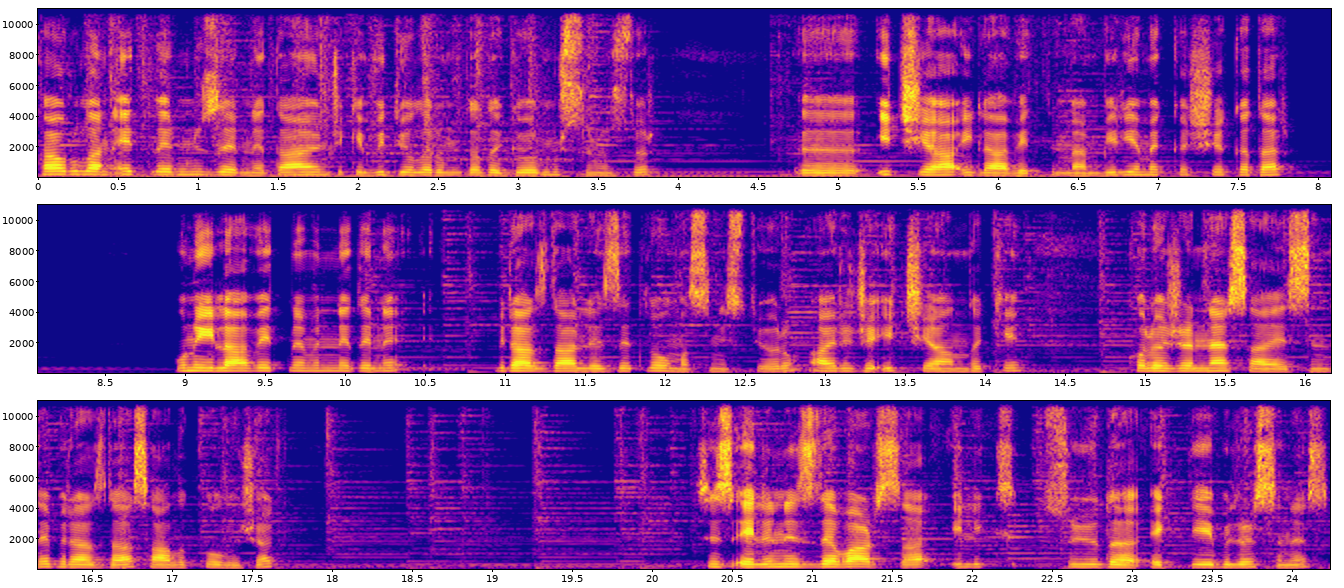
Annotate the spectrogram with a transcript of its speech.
Kavrulan etlerimin üzerine daha önceki videolarımda da görmüşsünüzdür. Ee, iç yağ ilave ettim ben bir yemek kaşığı kadar. Bunu ilave etmemin nedeni biraz daha lezzetli olmasını istiyorum. Ayrıca iç yağındaki kolajenler sayesinde biraz daha sağlıklı olacak. Siz elinizde varsa ilik suyu da ekleyebilirsiniz.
